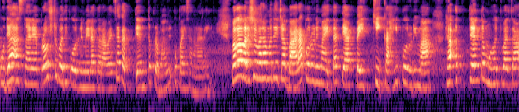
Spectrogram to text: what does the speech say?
उद्या असणाऱ्या प्रौष्ठपदी पौर्णिमेला करावायचा एक अत्यंत प्रभावी उपाय सांगणार आहे. बघा वर्षभरामध्ये ज्या बारा पौर्णिमा येतात त्यापैकी काही पौर्णिमा ह्या अत्यंत महत्त्वाचा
